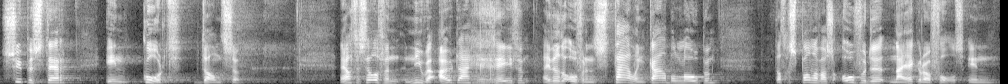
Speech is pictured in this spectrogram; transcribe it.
superster in koorddansen. Hij had zichzelf een nieuwe uitdaging gegeven. Hij wilde over een stalen kabel lopen dat gespannen was over de Niagara Falls in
